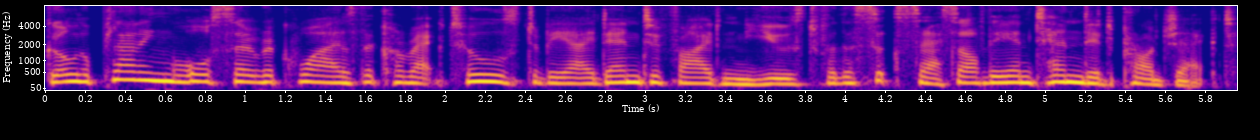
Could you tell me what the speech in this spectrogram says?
Goal planning also requires the correct tools to be identified and used for the success of the intended project.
